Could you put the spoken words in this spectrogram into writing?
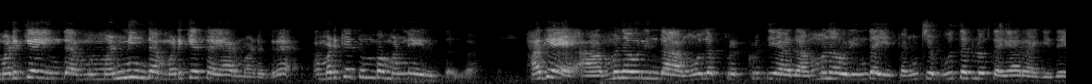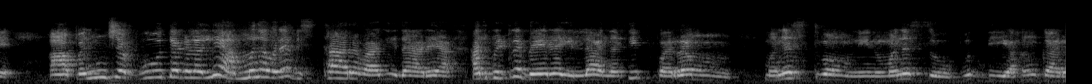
ಮಡಿಕೆಯಿಂದ, ಮಣ್ಣಿಂದ ಮಡಿಕೆ ತಯಾರು ಮಾಡಿದ್ರೆ, ಆ ಮಡಿಕೆ ತುಂಬಾ ಮಣ್ಣೆ ಇರುತ್ತಲ್ವಾ? ಹಾಗೆ ಆ ಅಮ್ಮನವರಿಂದ ಮೂಲ ಪ್ರಕೃತಿಯಾದ ಅಮ್ಮನವರಿಂದ ಈ ಪಂಚಭೂತಗಳು ತಯಾರಾಗಿದೆ. ಆ ಪಂಚಭೂತಗಳಲ್ಲಿ ಅಮ್ಮನವರೇ ವಿಸ್ತಾರವಾಗಿ ಇದ್ದಾರೆ ಅದ್ ಬಿಟ್ರೆ ಬೇರೆ ಇಲ್ಲ. ನಹಿ ಪರಂ. ಮನಸ್ತ್ವಂ, ನೀನು ಮನಸ್ಸು, ಬುದ್ಧಿ, ಅಹಂಕಾರ,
